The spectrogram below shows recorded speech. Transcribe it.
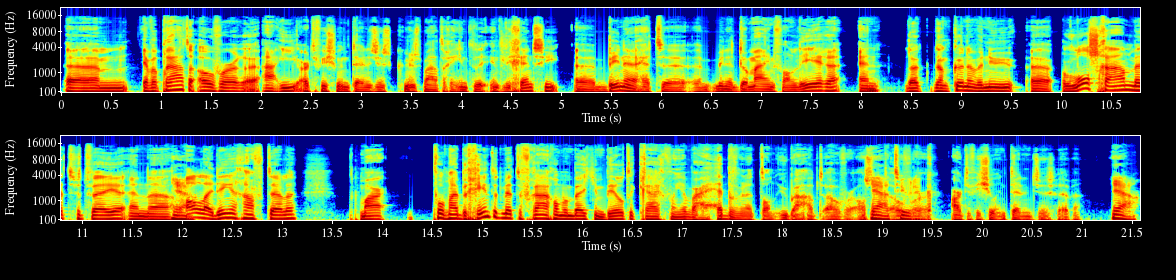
Ehm, ja, we praten over eh, AI, Artificial Intelligence, kunstmatige intelli- intelligentie, eh, binnen, het, eh, binnen het domein van leren. En dan, dan kunnen we nu eh, losgaan met z'n tweeën en Ja. allerlei dingen gaan vertellen. Maar volgens mij begint het met de vraag om een beetje een beeld te krijgen van ja, waar hebben we het dan überhaupt over als we Ja, het tuurlijk. over Artificial Intelligence hebben? ja.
